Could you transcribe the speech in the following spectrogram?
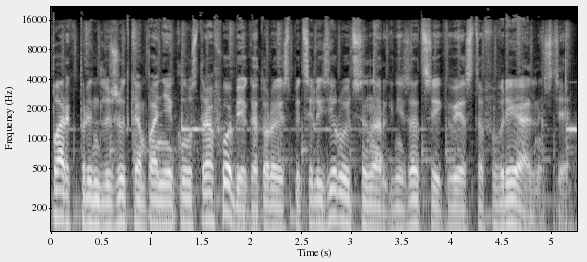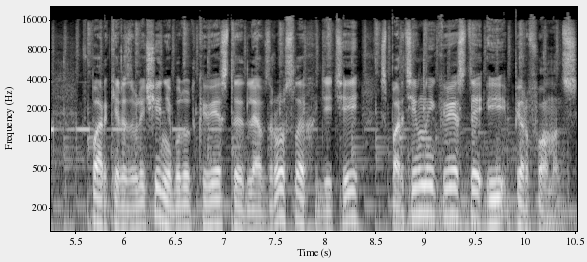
Парк принадлежит компании «Клаустрофобия», которая специализируется на организации квестов в реальности. В парке развлечений будут квесты для взрослых, детей, спортивные квесты и перформанс.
